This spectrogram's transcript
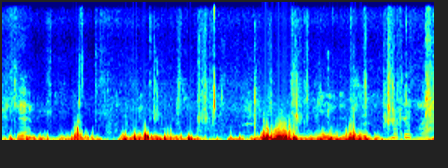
โอเคมาถึงแล้ว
